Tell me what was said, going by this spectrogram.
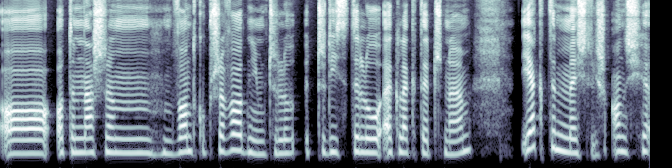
o, o tym naszym wątku przewodnim, czyli, czyli stylu eklektycznym. Jak ty myślisz, on się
